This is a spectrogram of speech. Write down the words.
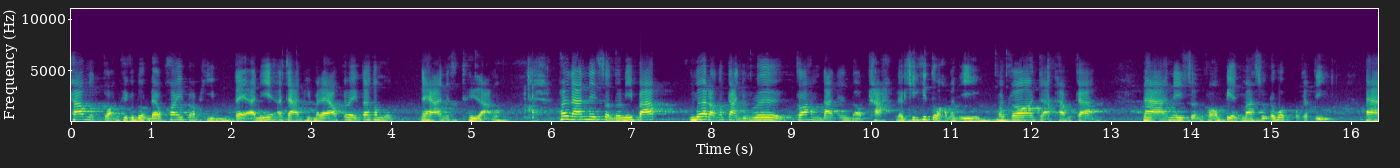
ถ้ากำหนดก่อนคือกำหนดแล้วค่อยมาพิมพ์ แต่อันนี้อาจารย์พิมพ์มาแล้วก็เลยต้องกำหนดนะคะในทีหลัง เพราะฉะนั้นในส่วนตรงนี้ปั๊บ เมื่อเราต้องการยกเลิกก็ทำดัตแอนด์ดอค่ะ แล้วคลิกที่ตัวของมันเอง มันก็จะทำการนะในส่วนของเปลี่ยนมาสู่ระบบปกตินะ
